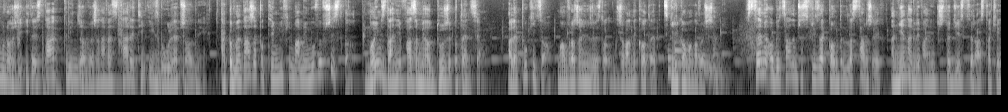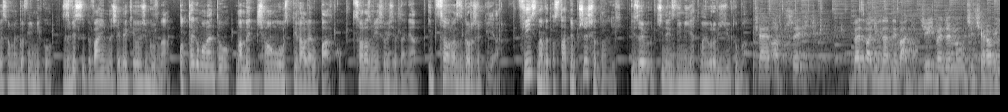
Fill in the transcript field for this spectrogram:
mrozi i to jest tak cringe'owe, że nawet stary Team X był lepszy od nich. A komentarze pod tymi filmami mówią wszystko. Moim zdaniem faza miała duży potencjał, ale póki co mam wrażenie, że jest to odgrzewany kotet z kilkoma nowościami. Chcemy obiecany przez Freeza content dla starszych, a nie nagrywanie 40 raz takiego samego filmiku z wysypywaniem na siebie jakiegoś gówna. Od tego momentu mamy ciągłą spiralę upadku, coraz mniejsze wyświetlenia i coraz gorszy PR. Freeze nawet ostatnio przyszedł do nich i zrobił odcinek z nimi, jak mają robić YouTube'a. Musiałem aż przyjść, wezwać ich na dywanik. Dziś będziemy uczyć się robić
